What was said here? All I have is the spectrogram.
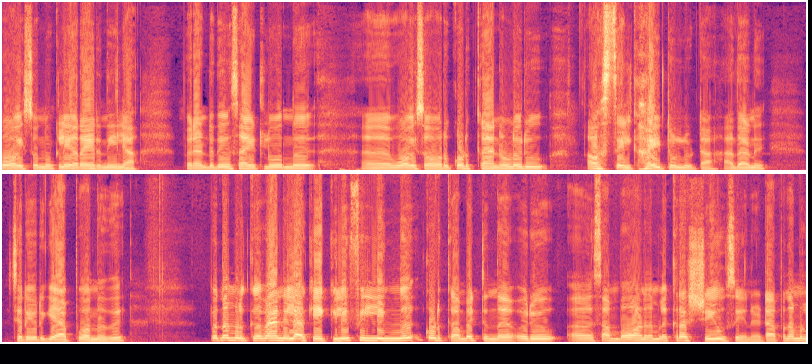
വോയിസ് ഒന്നും ക്ലിയർ ആയിരുന്നില്ല. ഇപ്പോൾ രണ്ട് ദിവസമായിട്ടുള്ള ഒന്ന് വോയിസ് ഓവർ കൊടുക്കാനുള്ളൊരു അവസ്ഥയിലേക്ക് ആയിട്ടുള്ളൂ കേട്ടോ അതാണ് ചെറിയൊരു ഗ്യാപ്പ് വന്നത്. ഇപ്പൊ നമ്മൾക്ക് വാനില കേക്കിൽ ഫില്ലിങ് കൊടുക്കാൻ പറ്റുന്ന ഒരു സംഭവമാണ് നമ്മൾ ക്രഷ് യൂസ് ചെയ്യുന്നത് കേട്ടോ. അപ്പോൾ നമ്മൾ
